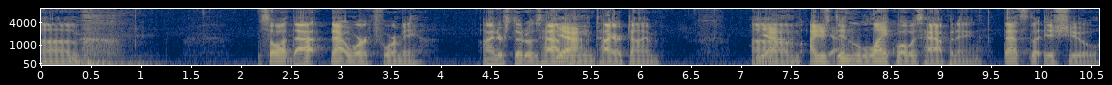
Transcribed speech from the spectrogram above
Um, so that that worked for me. I understood what was happening Yeah. the entire time. Um, Yeah, I just yeah. didn't like what was happening. That's the issue.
